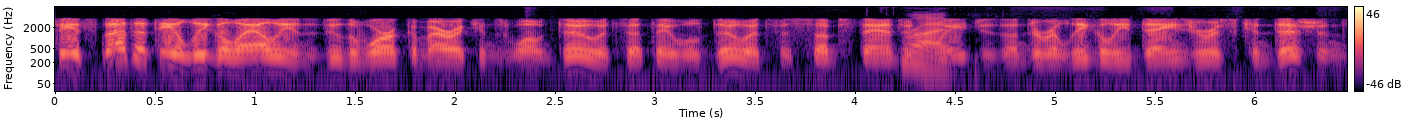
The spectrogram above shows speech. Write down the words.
See, it's not that the illegal aliens do the work Americans won't do; it's that they will do it for substandard Right. wages under illegally dangerous conditions.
